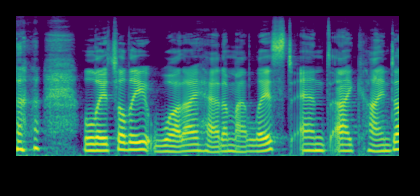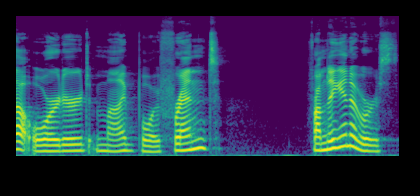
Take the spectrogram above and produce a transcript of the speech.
literally what I had on my list and I kind of ordered my boyfriend from the universe.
